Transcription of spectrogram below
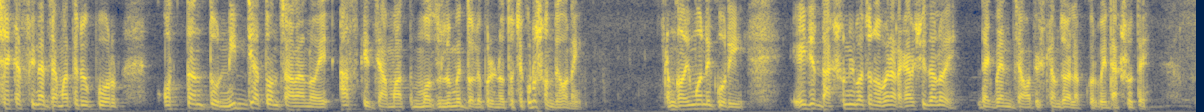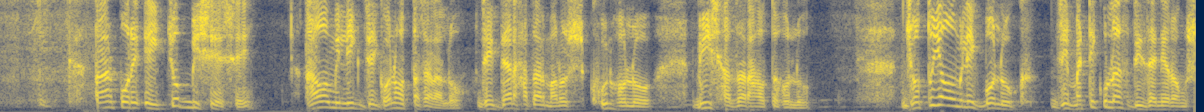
শেখ হাসিনা জামাতের উপর অত্যন্ত নির্যাতন চালানোয় আজকে জামাত মজলুমের দলে পরিণত হচ্ছে, কোনো সন্দেহ নেই। আমি মনে করি, এই যে ডাকসু নির্বাচন হবে না ঢাকা বিশ্ববিদ্যালয়ে, দেখবেন জামাত ইসলাম জয়লাভ করবে এই ডাকসুতে। তারপরে এই চব্বিশে এসে আওয়ামী লীগ যে গণহত্যা চালালো, যে দেড় হাজার মানুষ খুন হলো, বিশ হাজার আহত হলো, যতই আওয়ামী লীগ বলুক যে ম্যাটিকুলাস ডিজাইনের অংশ,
